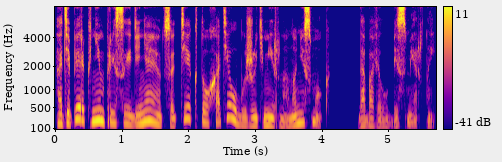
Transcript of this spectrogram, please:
«А теперь к ним присоединяются те, кто хотел бы жить мирно, но не смог», — добавил Бессмертный.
